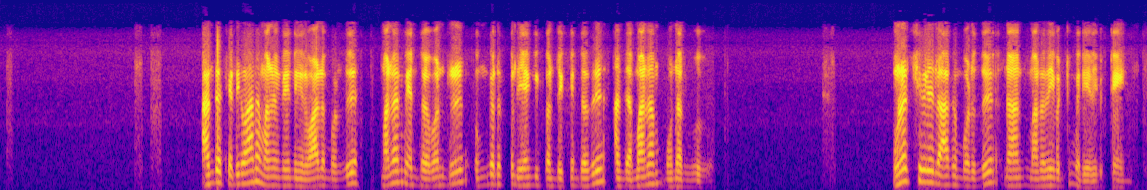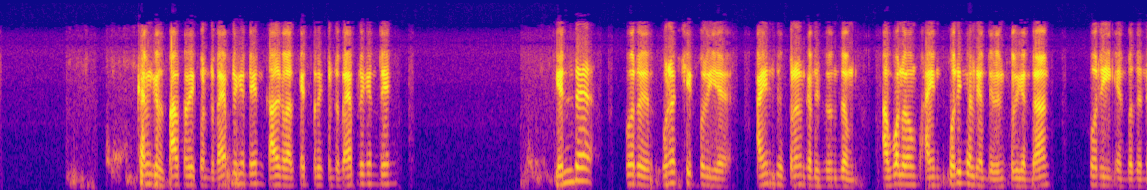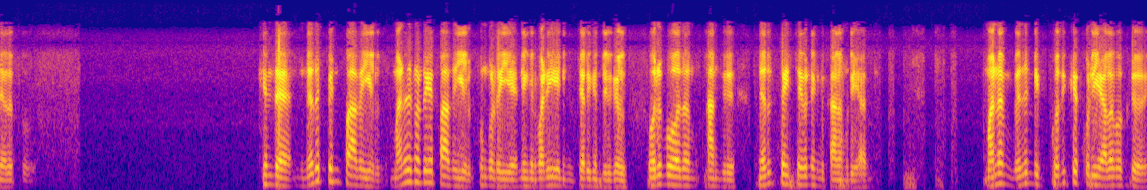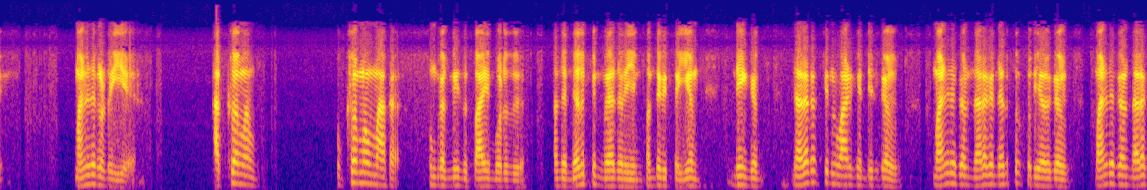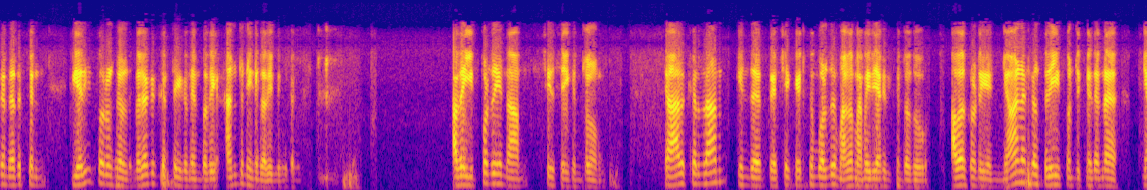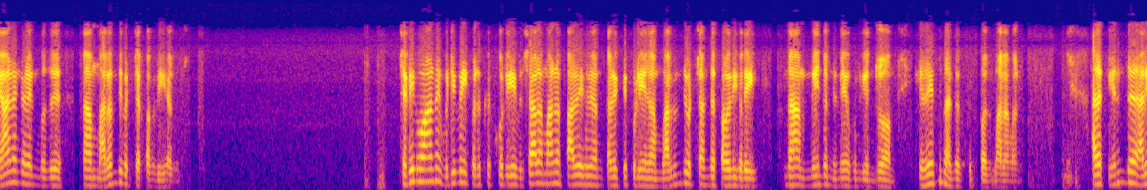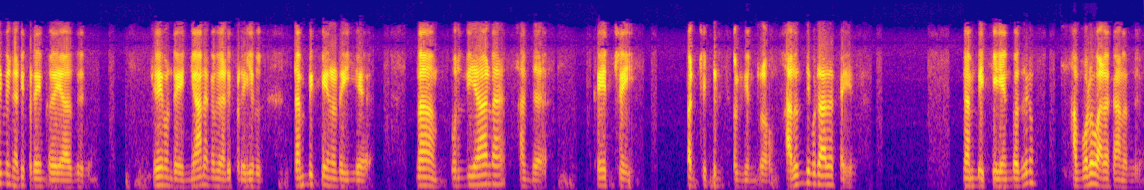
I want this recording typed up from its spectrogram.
அந்த தெளிவான மனநிலையில் நீங்கள் வாழும் பொழுது மனம் என்ற ஒன்று உங்களுக்குள் இயங்கிக் கொண்டிருக்கின்றது. அந்த மனம் உணர்வு. உணர்ச்சிகளில் ஆகும் பொழுது நான் மனதை விட்டு வெளியேறிவிட்டேன். கண்கள் பார்ப்பதை கொண்டு பயப்படுகின்றேன் கால்களால் கேட்பதை கொண்டு பயப்படுகின்றேன். எந்த ஒரு உணர்ச்சிக்குரிய ஐந்து புலன்களிலிருந்தும் அவ்வளவும் ஐந்து பொறிகள் என்று கூறுகின்றான் பொறி என்பது நெருப்பு. இந்த நெருப்பின் பாதையில் மனிதனுடைய பாதையில் உங்களுடைய நீங்கள் வழியை நீங்கள் தேடுகின்றீர்கள் ஒருபோதும் அங்கு நெருப்பை தவிர நீங்கள் காண முடியாது. மனம் விரும்பி கொதிக்கக்கூடிய அளவுக்கு மனிதர்களுடைய அக்கிரமம் உக்கிரமமாக உங்கள் மீது பாயும் பொழுது அந்த நெருப்பின் வேதனையும் பந்தரிப்பையும் நீங்கள் நரகத்தில் வாழ்கின்றீர்கள். மனிதர்கள் நரக நெருப்புக்குரியவர்கள் மனிதர்கள் நரக நெருப்பின் எரிபொருள்கள் விறகு கட்டைகள் என்பதை அன்று நீங்கள் அறிவீர்கள். அதை இப்பொழுதே நாம் சீர் செய்கின்றோம். யாருக்கெல்லாம் இந்த பேச்சை கேட்கும் பொழுது மனம் அமைதியாக இருக்கின்றதோ அவர்களுடைய ஞானங்கள் பெருகிக் கொண்டிருக்கின்றன. ஞானங்கள் என்பது நாம் மறந்துவிட்ட பகுதிகள். தெளிவான விடிவை கொடுக்கக்கூடிய விசாலமான பாதைகளை நாம் கிடைக்கக்கூடிய நாம் மறந்துவிட்ட அந்த பகுதிகளை நாம் மீண்டும் நினைவு கொள்கின்றோம் இறைவன் அதற்கு போதுமானவன். அதற்கு எந்த அறிவின் அடிப்படையும் கிடையாது. இறைவனுடைய ஞானங்களின் அடிப்படையில் நம்பிக்கையினுடைய நாம் உறுதியான அந்த கயிற்றை பற்றி பிடித்துக் கொள்கின்றோம். அருந்தி விடாத கயிறு. நம்பிக்கை என்பது அவ்வளவு அழகானது.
